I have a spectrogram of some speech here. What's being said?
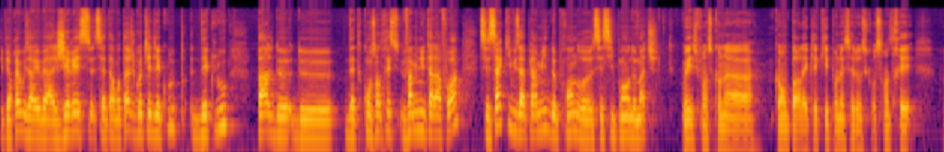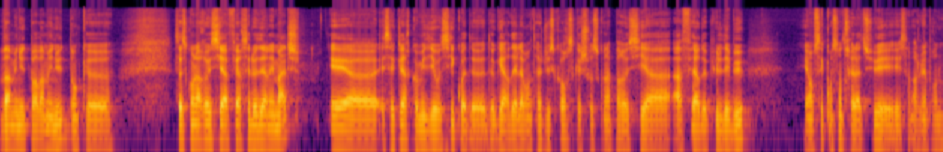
Et puis après, vous arrivez à gérer cet avantage. Gauthier Desclous parle d'être de, d'être concentré 20 minutes à la fois. C'est ça qui vous a permis de prendre euh, ces 6 points en deux matchs Oui, je pense qu'on a, quand on parle avec l'équipe, on essaie de se concentrer 20 minutes par 20 minutes. Donc, euh, c'est ce qu'on a réussi à faire ces deux derniers matchs. Euh, et, c'est clair, comme il dit aussi, quoi, de, garder l'avantage du score, c'est quelque chose qu'on n'a pas réussi à, faire depuis le début. Et on s'est concentré là-dessus et ça marche bien pour nous.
